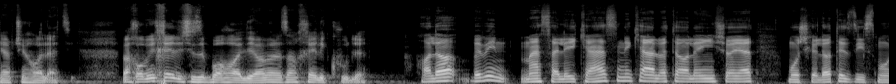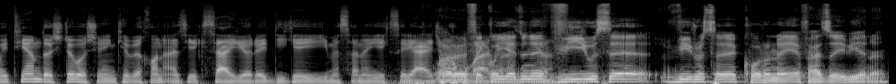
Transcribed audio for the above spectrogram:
یه همچین حالتی. و خب این خیلی چیز باحالیه من خیلی کوله. حالا ببین مسئله ای که هست اینه که البته حالا این شاید مشکلات زیست محیطی هم داشته باشه اینکه بخوان از یک سیاره دیگه ای مثلا یک سری اجرام آره فکر کن یه دونه ویروس ویروس کرونا فضایی بیارن.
